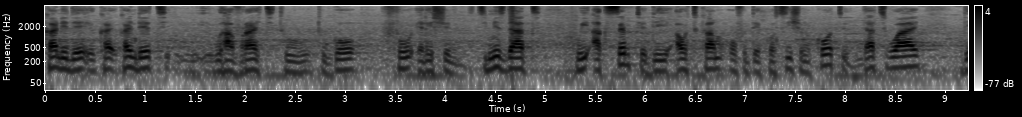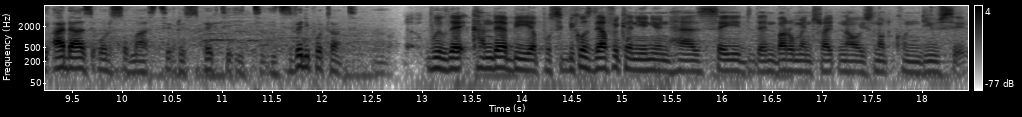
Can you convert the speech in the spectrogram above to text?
candidate, candidate we have right to, to go through election. It means that we accept the outcome of the constitutional court. That's why the others also must respect it. It's very important. Will there, can there be a because the African Union has said the environment right now is not conducive,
